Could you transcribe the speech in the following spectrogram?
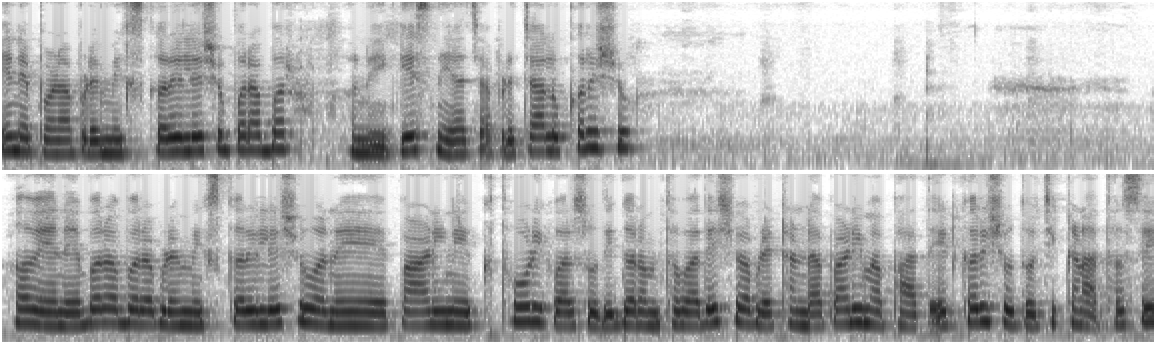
એને પણ આપણે મિક્સ કરી લેશું બરાબર. અને ગેસની આંચ આપણે ચાલુ કરીશું. હવે એને બરાબર આપણે મિક્સ કરી લેશું અને પાણીને થોડીક વાર સુધી ગરમ થવા દઈશું આપણે ઠંડા પાણીમાં ભાત એડ કરીશું તો ચીકણા થશે.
